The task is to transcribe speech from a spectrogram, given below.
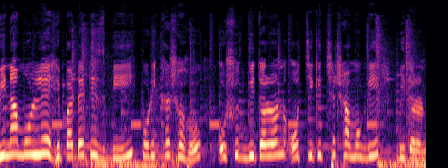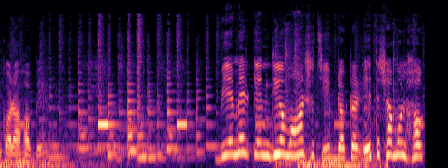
বিনামূল্যে হেপাটাইটিস বি পরীক্ষা সহ ওষুধ বিতরণ ও চিকিৎসা সামগ্রী বিতরণ করা হবে। বিএমের কেন্দ্রীয় মহাসচিব ডক্টর এতেশামুল হক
